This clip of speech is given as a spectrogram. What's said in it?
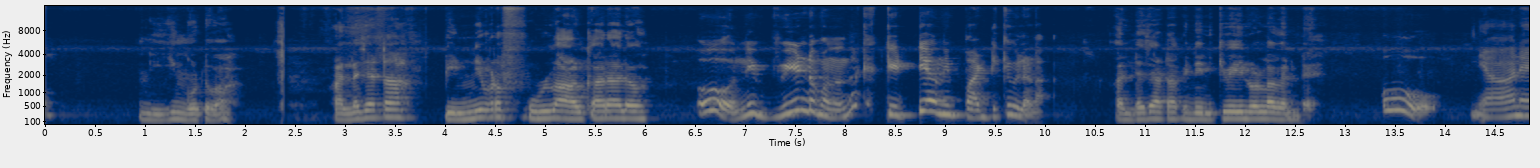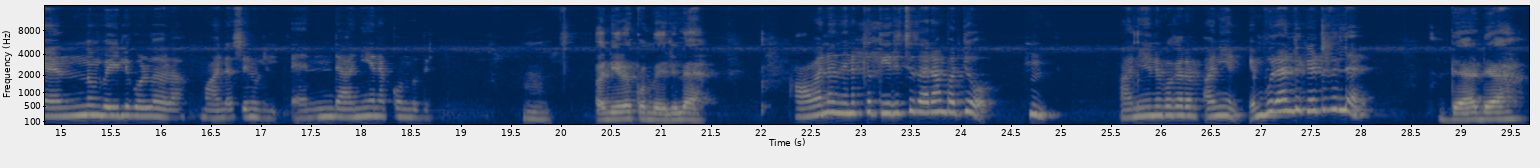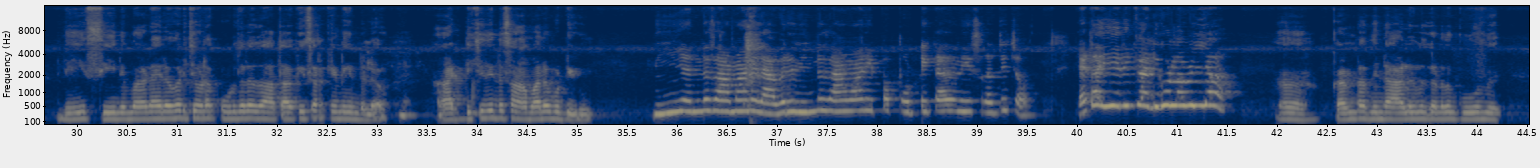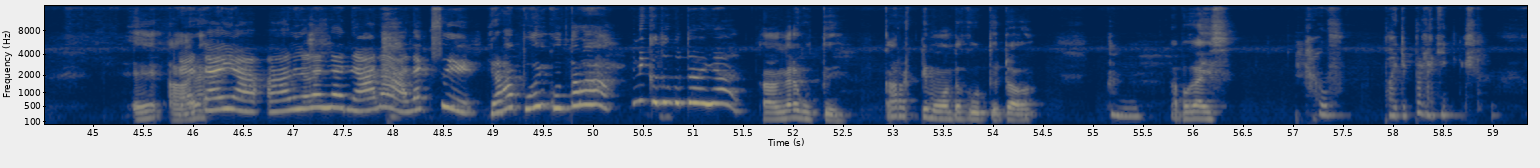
നീ ഇങ്ങോട്ട് വാ. അല്ല ചേട്ടാ പിന്നെ ഇവിടെ ഫുൾ ആൾക്കാരാലോ? ഓ നീ വീണ്ടും വന്നു? നിനക്ക് കിട്ടിയാ നീ പഠിക്കൂലടാ. അല്ല ചേട്ടാ പിന്നെ എനിക്ക് വെയിലുള്ളവന്റെ. ഓ ഞാൻ എന്നും വെയിൽ കൊള്ളടാ. മനസ്സിനുള്ളിൽ എന്റെ അനിയനെ കൊന്നതിൽ. അനിയനെ കൊന്നതിലല്ലേ അവനെ നിനക്ക് തിരിച്ചു തരാൻ പറ്റുമോ. അനിയന് പകരം അനിയൻ എമ്പുരാന്റെ കേട്ടിട്ടില്ലേ? ഡാ ഡാ. നീ സിനിമ ഡയലോഗ് അടിച്ച് കൂടുതൽ ദാതാ പീസ് ഇറക്കിയിട്ടുണ്ടല്ലോ അടിച്ച് നിന്റെ സാമാനം പൊട്ടിക്കും. നീ സാമാനല്ല അവർ നിന്റെ സാമാനം ഇപ്പൊ പൊട്ടിക്കാതെ നീ ശ്രദ്ധിച്ചോ? ഏട്ടാ എനിക്ക് അടികൊള്ളാവില്ല. ആ കണ്ട നിന്റെ ആളുകൾ കിടന്ന് കൂന്ന്. ഏ ആരാ? ഏട്ടായി ആളുകളല്ല ഞാനാ അലക്സ്. ഞാൻ പോയി കുത്തറാ. അങ്ങനെ കുത്ത്. കറക്റ്റ് മോന്ത കുത്ത് കേട്ടോ അപ്പൊ ഗൈസ് പരിപ്പടക്കി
